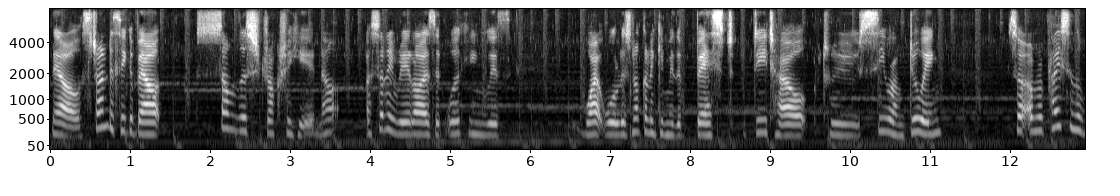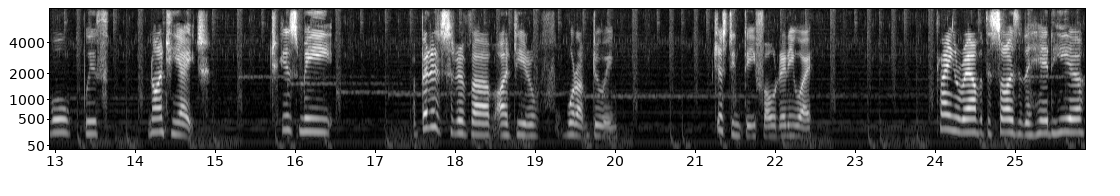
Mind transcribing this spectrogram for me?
Now, starting to think about some of the structure here. Now, I suddenly realized that working with white wool is not going to give me the best detail to see what I'm doing. So I'm replacing the wall with 98, which gives me a better sort of um, idea of what I'm doing. Just in default anyway. Playing around with the size of the head here.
